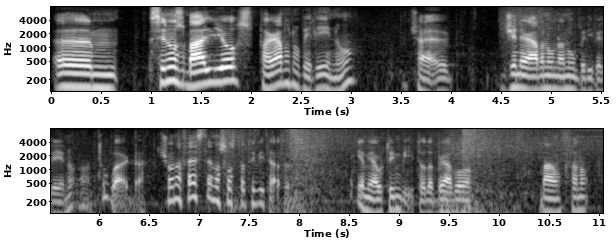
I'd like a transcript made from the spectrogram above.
Um, se non sbaglio, sparavano veleno. Cioè, generavano una nube di veleno. Oh, tu guarda, c'è una festa e non sono stato invitato. Io mi autoinvito da bravo Manfano.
